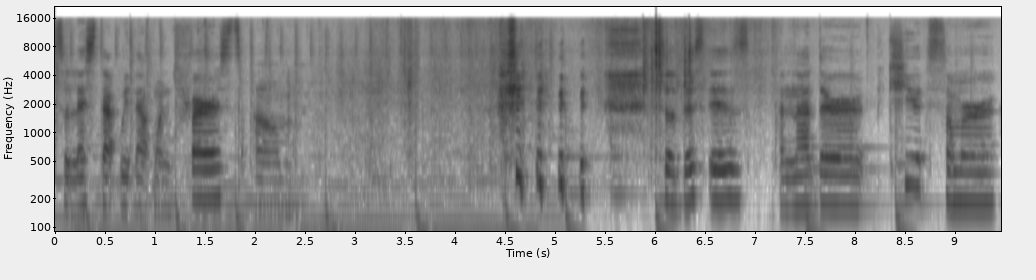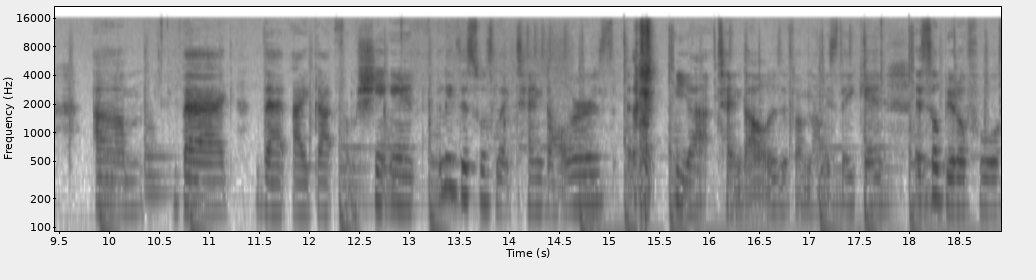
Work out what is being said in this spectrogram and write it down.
So let's start with that one first. Um, so this is another cute summer um, bag that I got from Shein. I believe this was like $10. yeah, $10 if I'm not mistaken. It's so beautiful.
